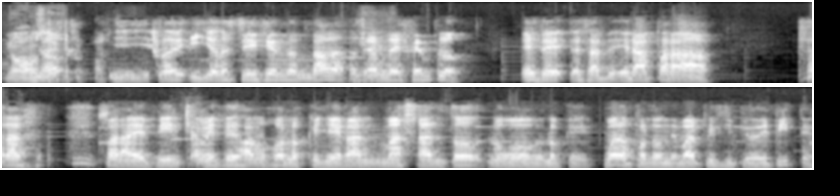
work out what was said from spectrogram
No vamos a no, decir cuál. y, yo no, y yo no estoy diciendo nada. O sea, un ejemplo. Es de- o sea, era para, para, para decir que a veces a lo mejor los que llegan más alto, luego lo que. Bueno, por donde va el principio de Peter.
